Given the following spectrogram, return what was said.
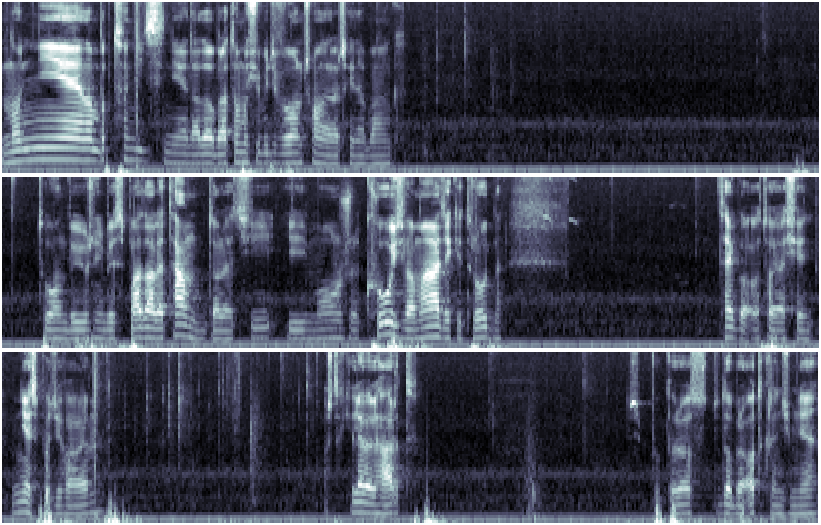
No nie, no bo to nic nie da. Dobra, to musi być wyłączone raczej na bank. Tu on by już niby spadł, ale tam doleci i może... Kuźwa mać, jakie trudne. Tego to ja się nie spodziewałem. Aż taki level hard. Po prostu... Dobra, odkręć mnie.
